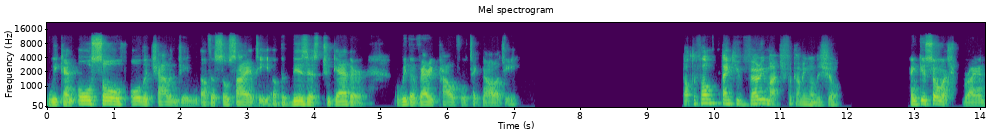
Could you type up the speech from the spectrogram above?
we can all solve all the challenging of the society, of the business together with a very powerful technology. Dr. Phong, thank you very much for coming on the show. Thank you so much, Brian.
